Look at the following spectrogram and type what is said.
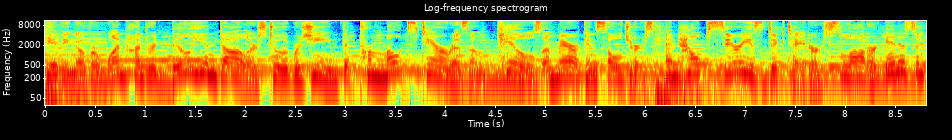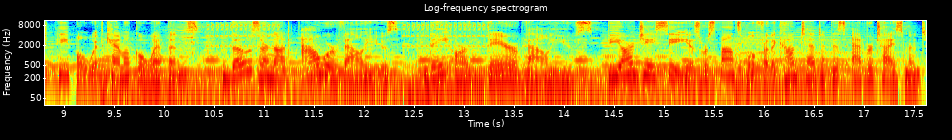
giving over $100 billion to a regime that promotes terrorism, kills American soldiers, and helps Syria's dictator slaughter innocent people with chemical weapons. Those are not our values, they are their values. The RJC is responsible for the content of this advertisement.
